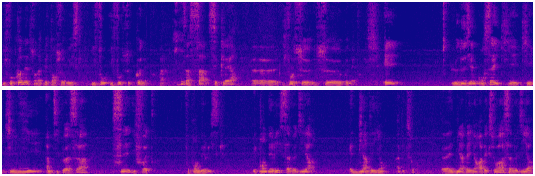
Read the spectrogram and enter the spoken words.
il faut connaître son appétence au risque, il faut, il faut se connaître. Ça, ça c'est clair, il faut se, se, connaître. Et le deuxième conseil qui est, qui est, qui est lié un petit peu à ça, c'est il faut être, faut prendre des risques. Et prendre des risques, ça veut dire être bienveillant avec soi. Euh, être bienveillant avec soi, ça veut dire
